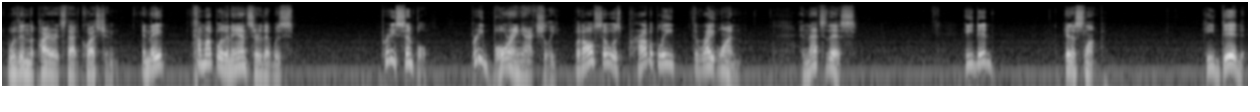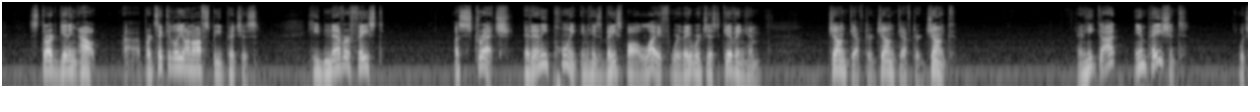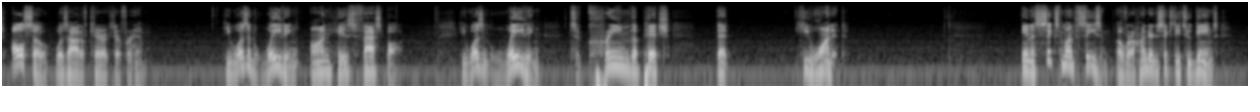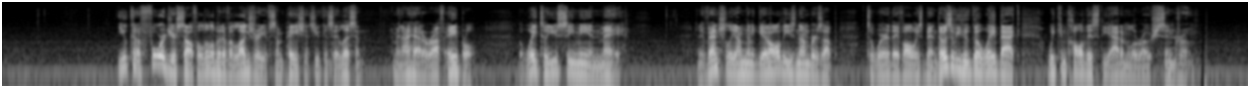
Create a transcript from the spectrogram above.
within the Pirates that question, and they've come up with an answer that was pretty simple, pretty boring actually, but also was probably the right one. And that's this he did hit a slump. He did start getting out, uh, particularly on off speed pitches. He'd never faced a stretch at any point in his baseball life where they were just giving him junk after junk after junk. And he got impatient, which also was out of character for him. He wasn't waiting on his fastball. He wasn't waiting to cream the pitch that he wanted. In a six month season, over 162 games, you can afford yourself a little bit of a luxury of some patience. You can say, listen, I mean, I had a rough April, but wait till you see me in May. And eventually, I'm going to get all these numbers up to where they've always been. Those of you who go way back, we can call this the Adam LaRoche syndrome.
